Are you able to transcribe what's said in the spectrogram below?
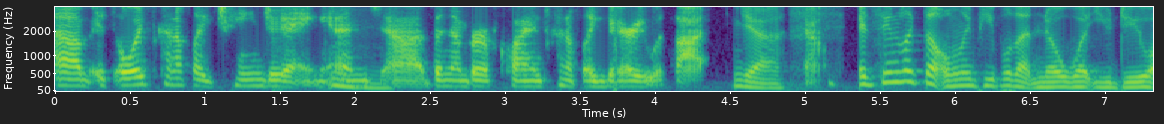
Um, it's always kind of like changing, and Mhm. uh, the number of clients kind of like vary with that. Yeah. Yeah. It seems like the only people that know what you do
